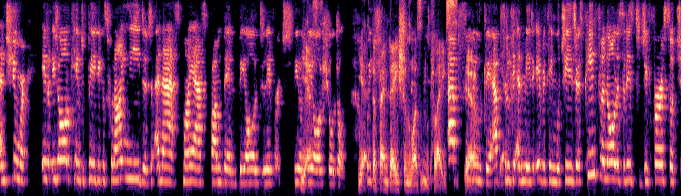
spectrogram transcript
and humor it, it all came to play because when I needed an ask, my ask from them, they all delivered. You know, yes. they all showed up yeah, which, the foundation was in place. Absolutely, yeah. absolutely, yeah. and made everything much easier. As painful and all as it is to defer such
